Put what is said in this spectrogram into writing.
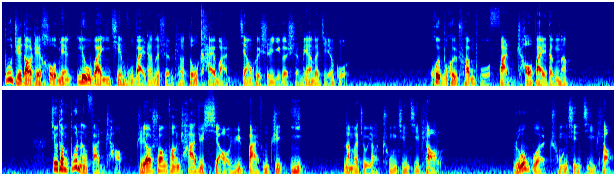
不知道这后面六万一千五百张的选票都开完，将会是一个什么样的结果？会不会川普反超拜登呢？就算不能反超，只要双方差距小于百分之一。那么就要重新计票了。如果重新计票，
